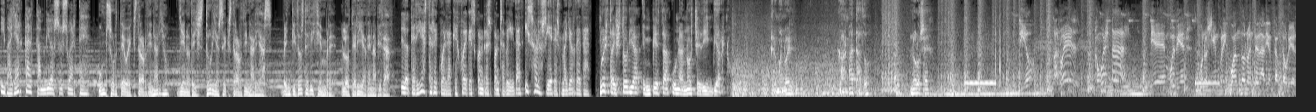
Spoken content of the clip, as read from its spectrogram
y Vallarcal cambió su suerte. Un sorteo extraordinario lleno de historias extraordinarias. 22 de diciembre, Lotería de Navidad. Loterías te recuerda que juegues con responsabilidad y solo si eres mayor de edad. Nuestra historia empieza una noche de invierno. Pero Manuel, ¿lo han matado? No lo sé. Muy bien. Bueno, siempre y cuando no entre nadie en Zarzauriel.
